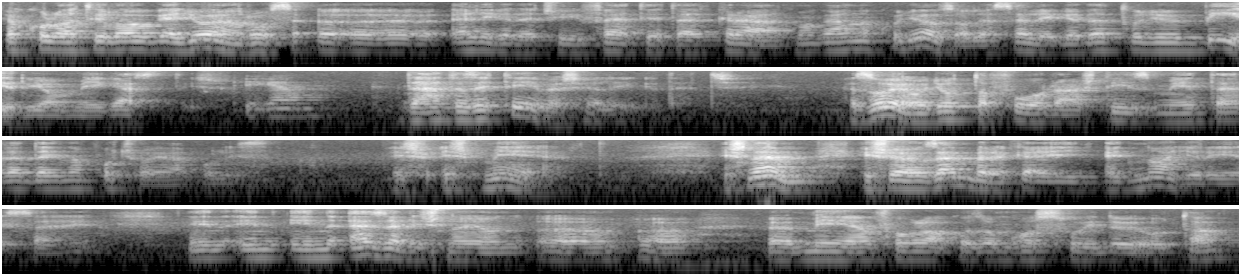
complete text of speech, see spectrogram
Gyakorlatilag egy olyan rossz ö, ö, elégedettségi feltételt kreált magának, hogy azzal lesz elégedett, hogy ő bírja még ezt is. Igen. De hát ez egy téves elégedett. Ez olyan, hogy ott a forrás 10 méterre, de én a pocsolyából iszom. És, és miért? És nem, és az emberek egy, egy nagy része, én, én, én ezzel is nagyon ö, ö, ö, mélyen foglalkozom hosszú idő óta,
